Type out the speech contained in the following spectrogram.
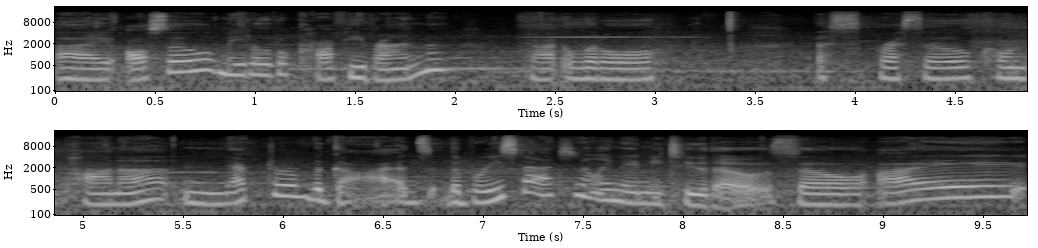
I also made a little coffee run, got a little espresso con panna, nectar of the gods. The barista accidentally made me two though, so I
